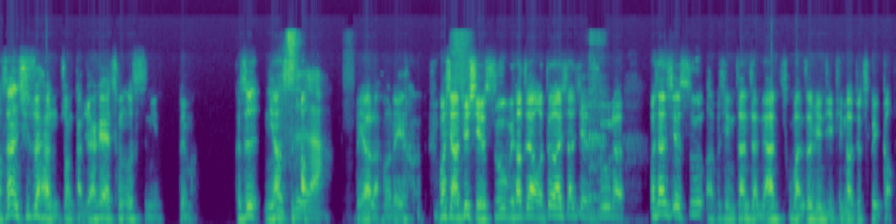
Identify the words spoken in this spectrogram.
哦，三十七岁还很壮，感觉还可以再撑二十年，对吗？可是你要知道，不要了，好累哦。我想去写书，不要这样，我突然想写书了。我想写书啊，不行，这样讲，等下出版社编辑听到就催稿。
